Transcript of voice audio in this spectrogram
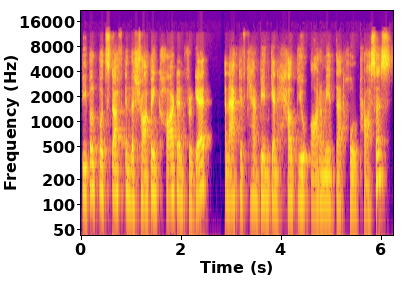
people put stuff in the shopping cart and forget, an active campaign can help you automate that whole process.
